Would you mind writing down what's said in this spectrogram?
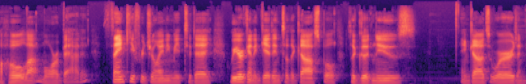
a whole lot more about it. Thank you for joining me today. We are going to get into the gospel, the good news, and God's word. And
